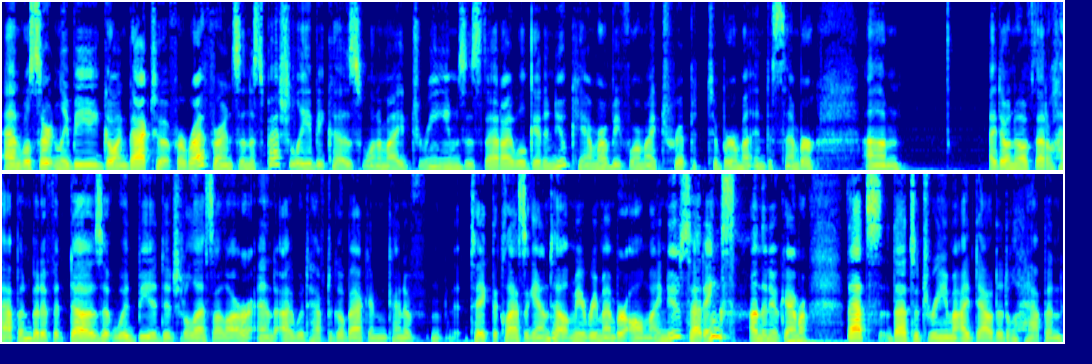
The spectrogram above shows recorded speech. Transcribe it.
and will certainly be going back to it for reference, and especially because one of my dreams is that I will get a new camera before my trip to Burma in December. Um, I don't know if that'll happen, but if it does, it would be a digital SLR, and I would have to go back and kind of take the class again to help me remember all my new settings on the new camera. That's that's a dream. I doubt it'll happen.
